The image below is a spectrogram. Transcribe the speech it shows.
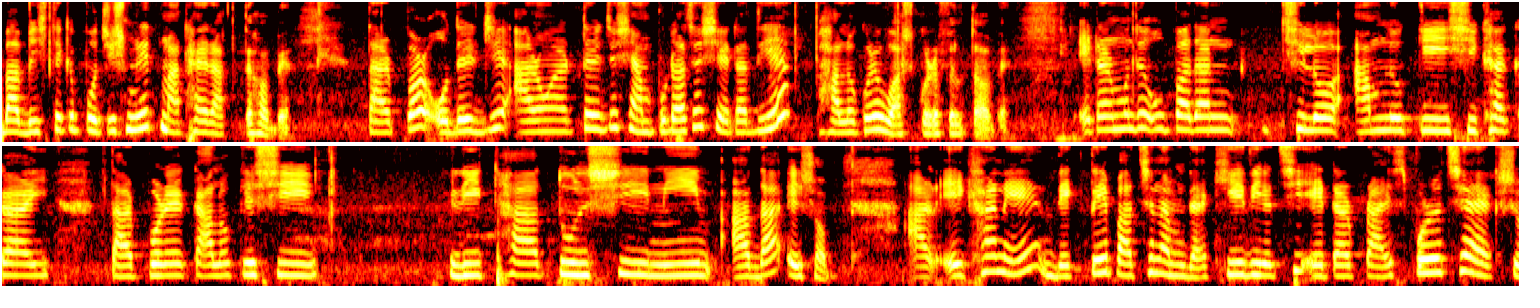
বা বিশ থেকে পঁচিশ মিনিট মাথায় রাখতে হবে। তারপর ওদের যে আরং আর্থের যে শ্যাম্পুটা আছে সেটা দিয়ে ভালো করে ওয়াশ করে ফেলতে হবে। এটার মধ্যে উপাদান ছিল আমলকি, শিখাকাই, তারপরে কালোকেশি রিঠা, তুলসী, নিম, আদা এসব। আর এখানে দেখতেই পাচ্ছেন আমি দেখিয়ে দিয়েছি, এটার প্রাইস পড়েছে একশো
